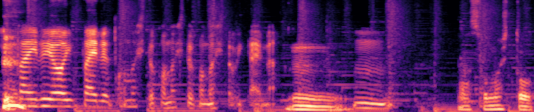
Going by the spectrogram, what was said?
るいる。いっぱいいるよいっぱいいるこの人この人この人みたいな。うんうん。だからその人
